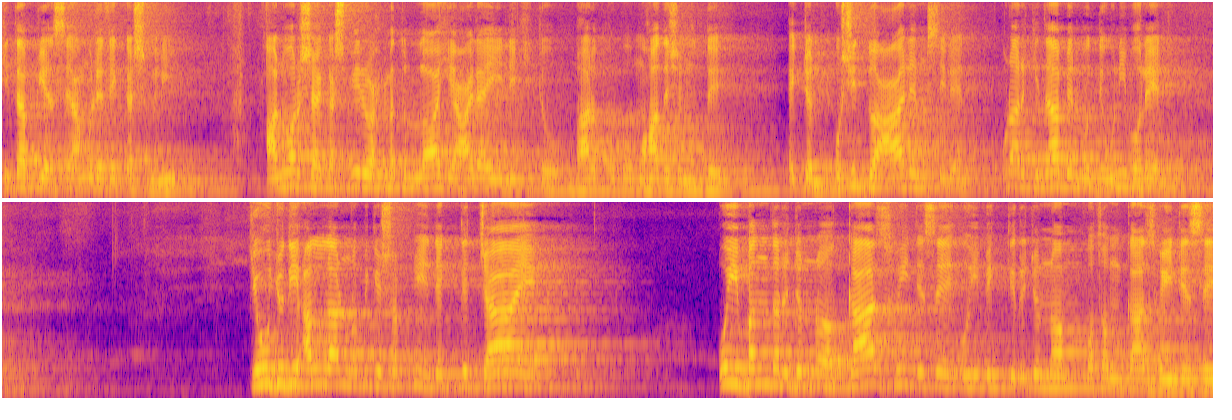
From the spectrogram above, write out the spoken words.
কিতাবটি আছে, আমলিয়াতে কাশ্মীরি, আনোয়ার শাহ কাশ্মীর রহমতুল্লাহ আলাই লিখিত ভারত উপমহাদেশের মধ্যে একজন প্রসিদ্ধ আলেম ছিলেন। ওনার কিতাবের মধ্যে উনি বলেন, কেউ যদি আল্লাহর নবীকে স্বপ্নে দেখতে চায়, ওই বান্দার জন্য কাজ হইতেছে, ওই ব্যক্তির জন্য প্রথম কাজ হইতেছে।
